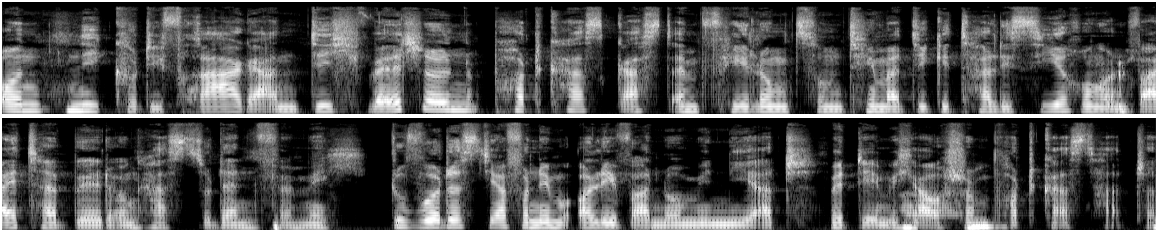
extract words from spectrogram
Und Nico, die Frage an dich. Welche Podcast-Gastempfehlung zum Thema Digitalisierung und Weiterbildung hast du denn für mich? Du wurdest ja von dem Oliver nominiert, mit dem ich auch schon einen Podcast hatte.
